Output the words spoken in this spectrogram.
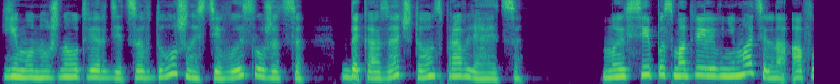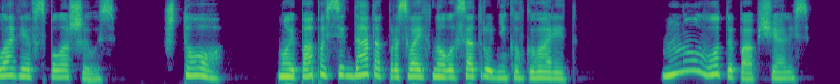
«Ему нужно утвердиться в должности, выслужиться, доказать, что он справляется». Мы все посмотрели внимательно, а Флавия всполошилась. «Что? Мой папа всегда так про своих новых сотрудников говорит». Ну, вот и пообщались.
